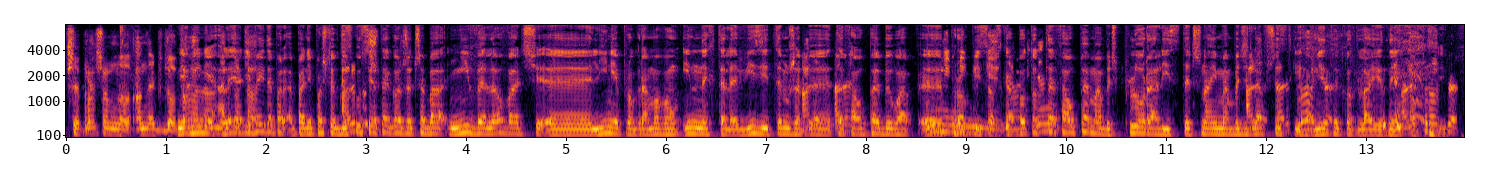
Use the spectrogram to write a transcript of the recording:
przepraszam, no anegdota. Nie, nie, nie, ale ja nie wejdę, panie pośle, w dyskusję ale, tego, że trzeba niwelować e, linię programową innych telewizji tym, żeby ale, ale, TVP była e, propisowska, bo to TVP ma być pluralistyczna i ma być dla wszystkich, proszę, a nie tylko dla jednej opcji. Proszę,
